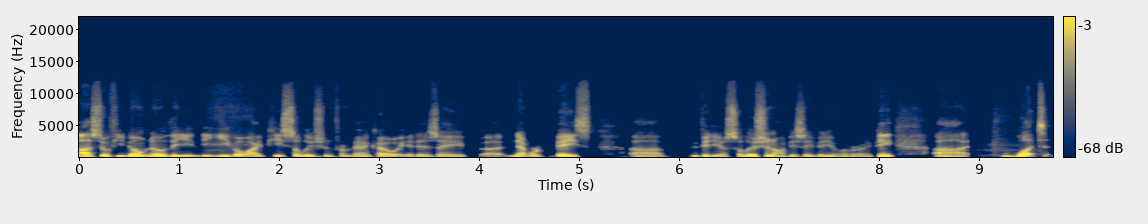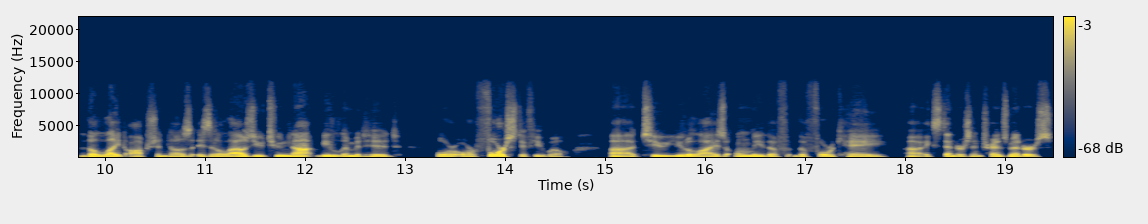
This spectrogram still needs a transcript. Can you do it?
Uh, so if you don't know the the Evo IP solution from Vanco, it is a uh, network-based uh, video solution, obviously video over IP. Uh, what the Lite option does is it allows you to not be limited or or forced, if you will, uh, to utilize only the the 4K uh, extenders and transmitters,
